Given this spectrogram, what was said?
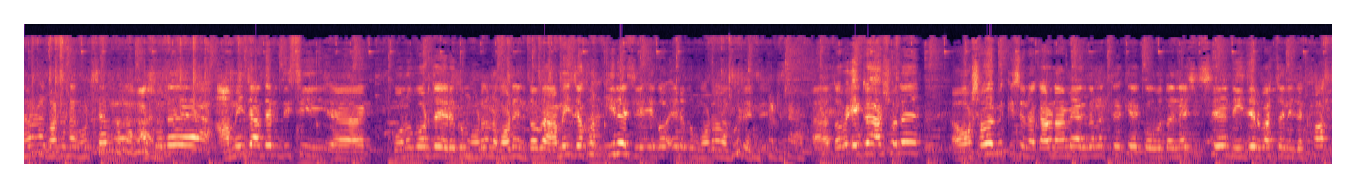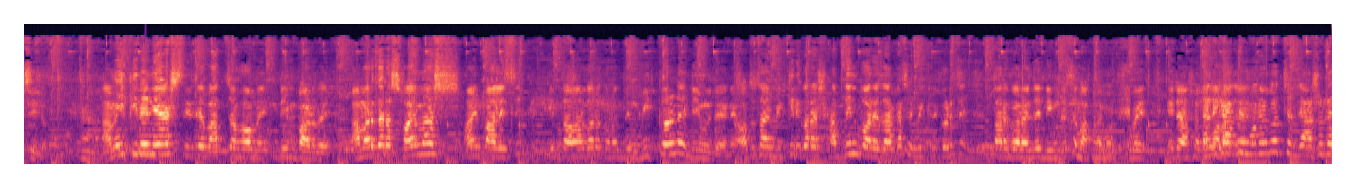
ধরনের ঘটনা ঘটছে আপনার? আসলে আমি যাদের দিছি কোনো পর্যায়ে এরকম ঘটনা ঘটেনি তবে আমি যখন কিনেছি এরকম ঘটনা ঘটেছে। তবে এটা আসলে অস্বাভাবিক কিছু না, কারণ আমি একজনের থেকে কবুতর নিয়ে সে নিজের বাচ্চা নিজে খাওয়াচ্ছিল। আমি কিনে নিয়ে আসছি যে বাচ্চা হবে, ডিম পারবে। আমার দ্বারা ছয় মাস আমি পালিছি কিন্তু আমার ঘরে কোনোদিন বিক্রি করে নাই ডিমও দেয়নি। অথচ আমি বিক্রি করার সাত দিন পরে যার কাছে বিক্রি করেছি তার ঘরে যে ডিম দিয়েছে বাচ্চা করছে এটা আসলে আপনি মনে করছেন যে আসলে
